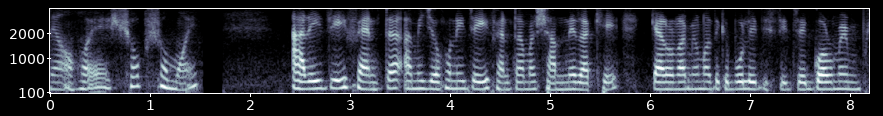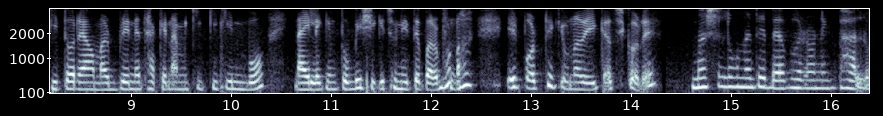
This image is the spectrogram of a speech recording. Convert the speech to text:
নেওয়া হয় সব সময়। আর এই যে এই ফ্যানটা আমি যখনই যে এই ফ্যানটা আমার সামনে রাখে কারণ আমি ওনাদেরকে বলে দিছি যে গরমের ভিতরে আমার ব্রেনে থাকে না আমি কি কি কিনবো নাইলে কিন্তু বেশি কিছু নিতে পারব না। এরপর থেকে ওনারা এই কাজ করে। মাসাল্লাহ ওনাদের ব্যবহার অনেক ভালো।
